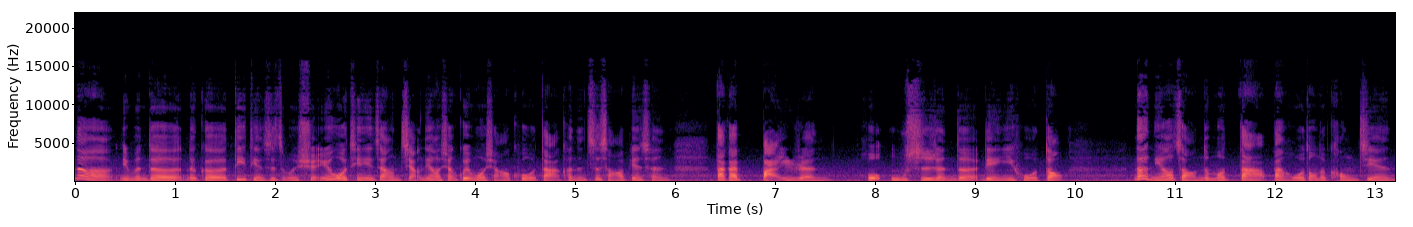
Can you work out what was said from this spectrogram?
那你们的那个地点是怎么选？因为我听你这样讲，你好像规模想要扩大，可能至少要变成大概百人或五十人的联谊活动。那你要找那么大办活动的空间，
